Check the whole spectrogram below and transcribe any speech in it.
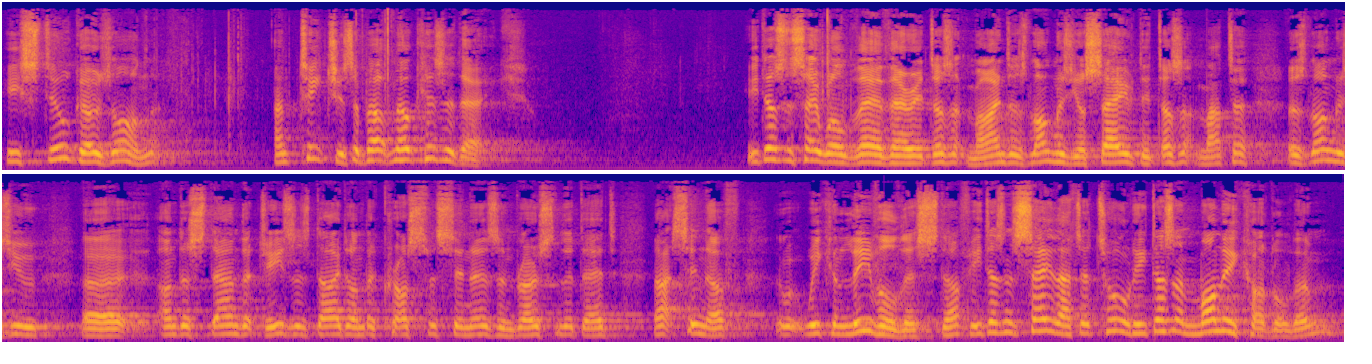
he still goes on and teaches about Melchizedek. He doesn't say, well, there, there, it doesn't mind. As long as you're saved, it doesn't matter. As long as you uh, understand that Jesus died on the cross for sinners and rose from the dead, that's enough. We can leave all this stuff. He doesn't say that at all. He doesn't mollycoddle them.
